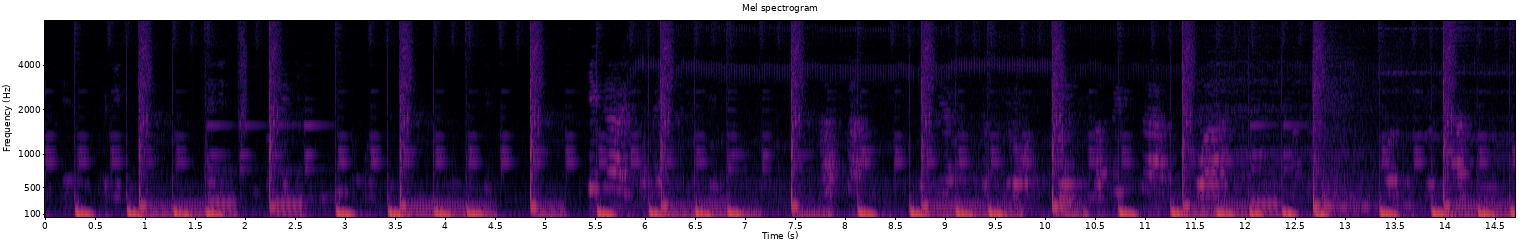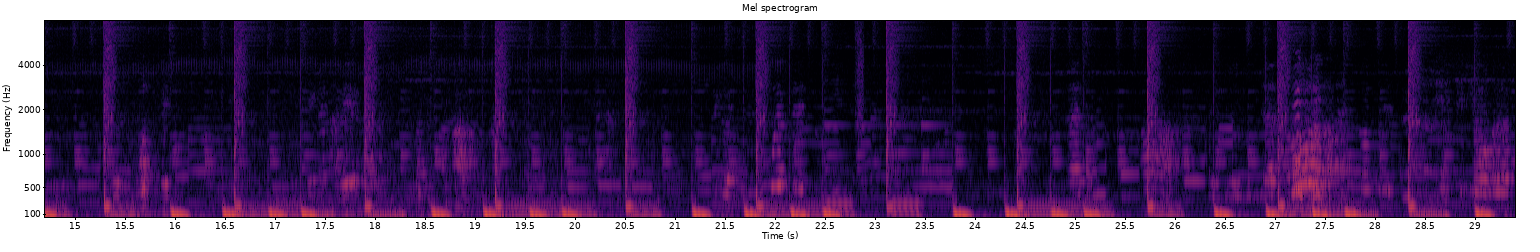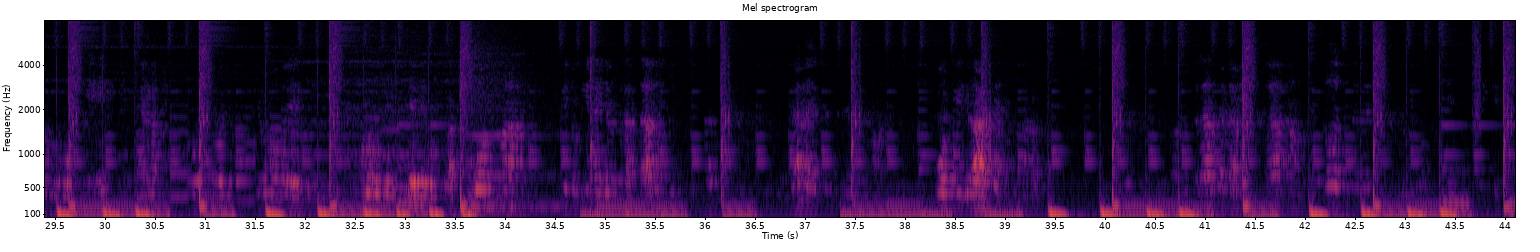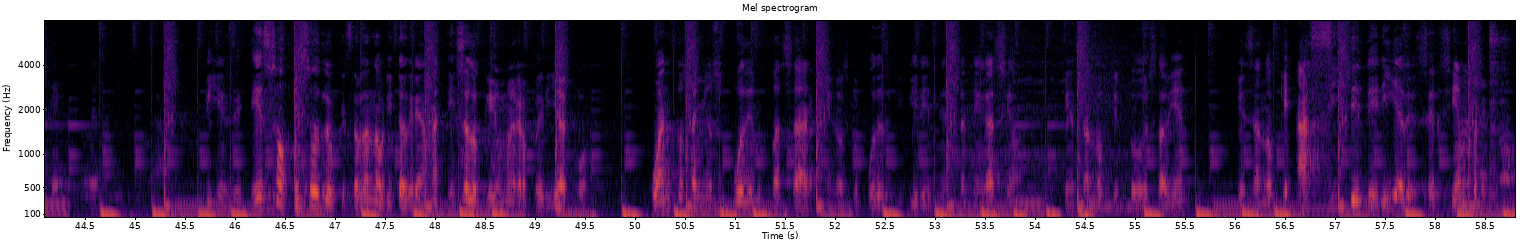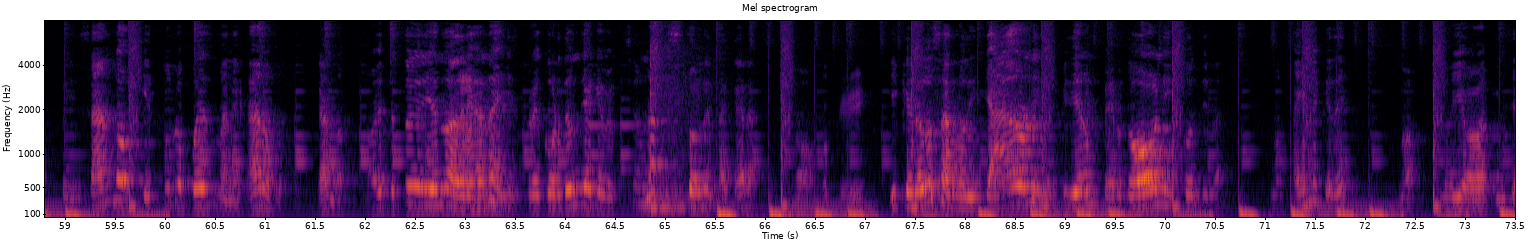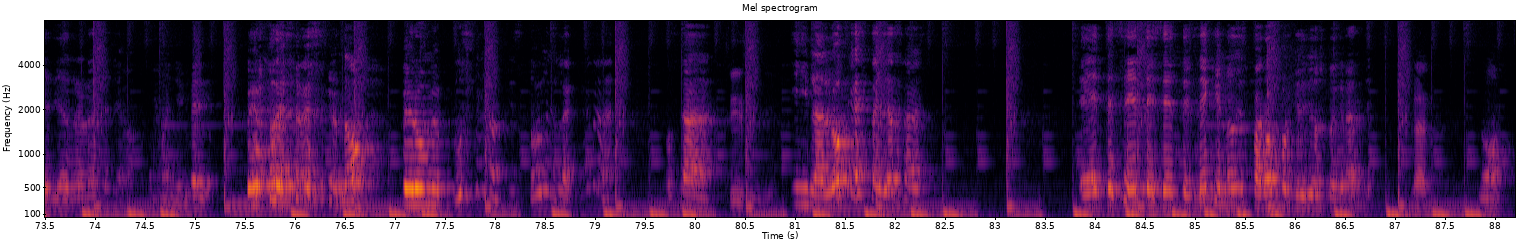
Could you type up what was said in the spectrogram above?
Eso, eso es lo que está hablando ahorita Adriana, eso es a lo que yo me refería con cuántos años pueden pasar en los que puedes vivir en esta negación pensando que todo está bien, pensando que así debería de ser siempre. No, pensando que tú lo puedes manejar o justificando. Ahorita estoy oyendo a Adriana y recordé un día que me pusieron una pistola en la cara, ¿no? Y que luego se arrodillaron y me pidieron perdón y continué. No, ahí me quedé, ¿no? No llevaba 15 días de relación, llevaba como año y medio. Pero no, pero me puse una pistola en la cara. O sea, sí, sí, sí. y la loca esta, ya sabes, etc, etc, etc, que no disparó porque Dios fue grande. claro. ¿no?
